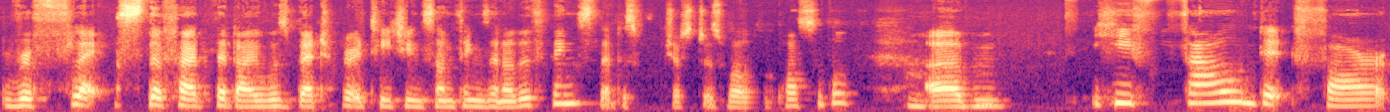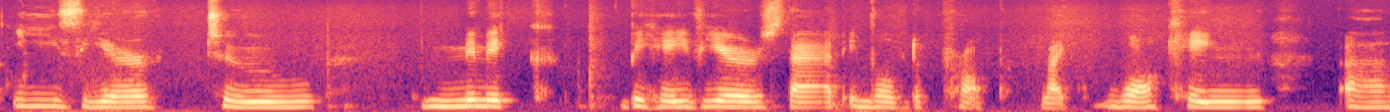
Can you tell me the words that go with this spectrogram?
reflects the fact that I was better at teaching some things than other things. That is just as well possible. Mm-hmm. Um, he found it far easier to mimic behaviors that involved a prop, like walking uh,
